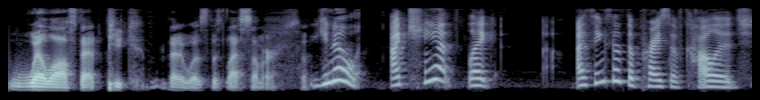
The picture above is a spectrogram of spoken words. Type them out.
well off that peak that it was this last summer. So You know, I can't like. I think that the price of college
